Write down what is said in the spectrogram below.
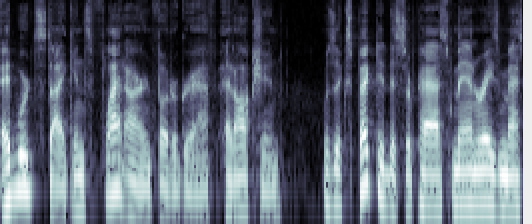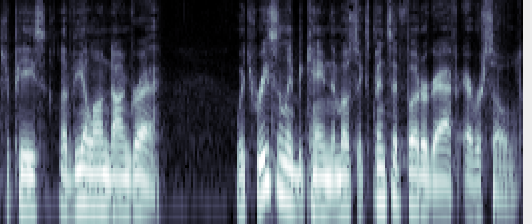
Edward Steichen's Flatiron photograph at auction was expected to surpass Man Ray's masterpiece Le Violon d'Ingres, which recently became the most expensive photograph ever sold.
